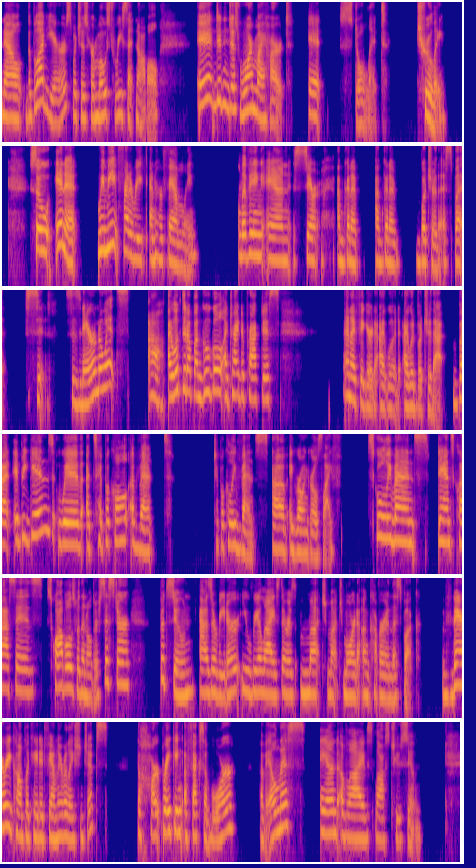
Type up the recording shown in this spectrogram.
Now, The Blood Years, which is her most recent novel, it didn't just warm my heart, it stole it, truly. So in it, we meet Frederique and her family living in Sarah. I'm gonna I'm gonna butcher this, but Cisnernowitz. Oh, I looked it up on Google. I tried to practice. and I figured I would I would butcher that. But it begins with a typical event, typical events of a growing girl's life. School events, dance classes, squabbles with an older sister, but soon, as a reader, you realize there is much, much more to uncover in this book. Very complicated family relationships, the heartbreaking effects of war, of illness, and of lives lost too soon.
